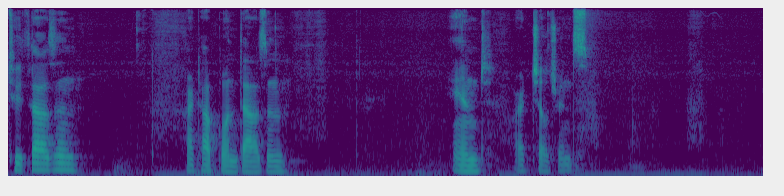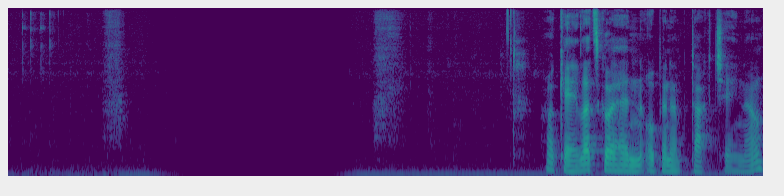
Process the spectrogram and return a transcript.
2000, our top 1000, and our children's. Okay, let's go ahead and open up Dakje now.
